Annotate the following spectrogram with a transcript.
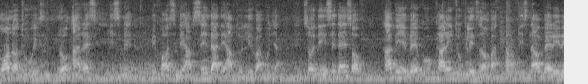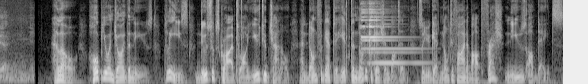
one or two weeks, no arrest is made because they have seen that they have to leave Abuja. So the incidence of having a vehicle carrying two plate number is now very rare. Hello, hope you enjoyed the news. Please do subscribe to our YouTube channel and don't forget to hit the notification button so you get notified about fresh news updates.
